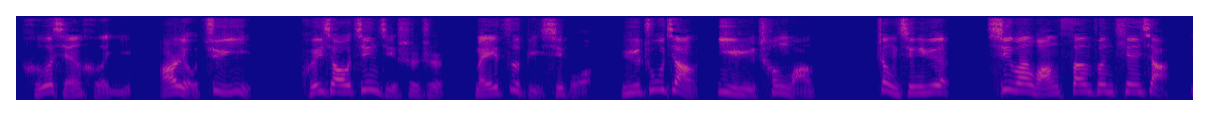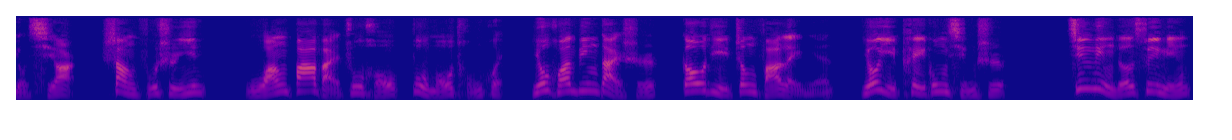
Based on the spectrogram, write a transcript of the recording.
和贤合宜，而有惧意。魁霄今己世志，每自比西薄。与诸将意欲称王，郑兴曰：“西文王三分天下，有其二，上服是因。武王八百诸侯不谋同会，由还兵代时。高帝征伐累年，有以沛公行师。今令德虽明，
